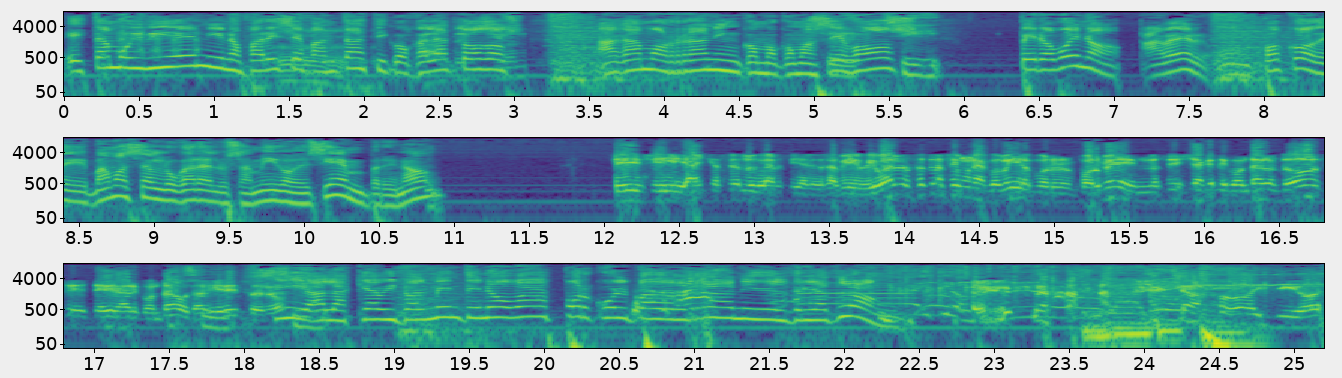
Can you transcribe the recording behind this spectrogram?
Está muy bien y nos parece Oh. fantástico. Ojalá todos hagamos running como, como haces Sí, vos. Pero bueno, a ver, un poco de... Vamos a hacer lugar a los amigos de siempre, ¿no? Sí, sí, hay que hacer lugar sí, a los amigos. Igual nosotros hacemos una comida por, por mes. No sé, ya que te contaron todos, eh, te deben haber contado también eso, ¿no? Sí, a las que habitualmente no vas por culpa del run y del triatlón. No, voy, sí, voy.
